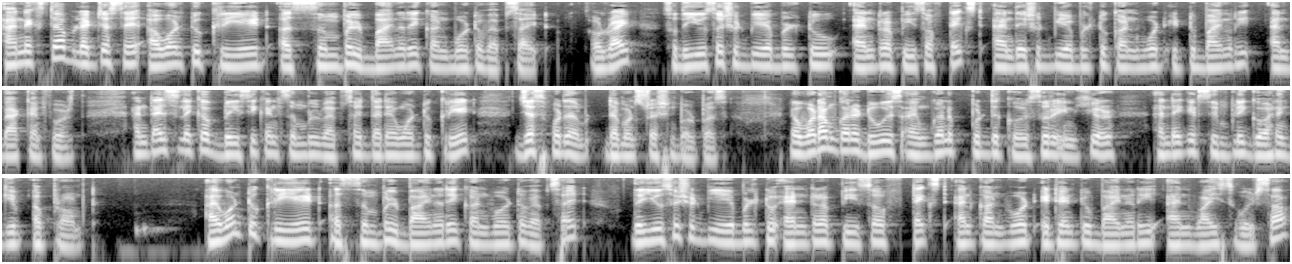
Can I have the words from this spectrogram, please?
And next up, let's just say I want to create a simple binary converter website all right? So the user should be able to enter a piece of text and they should be able to convert it to binary and back and forth. And that's like a basic and simple website that i want to create just for the demonstration purpose. Now what i'm going to do is i'm going to put the cursor in here and i can simply go ahead and give a prompt. I want to create a simple binary converter website. The user should be able to enter a piece of text and convert it into binary and vice versa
